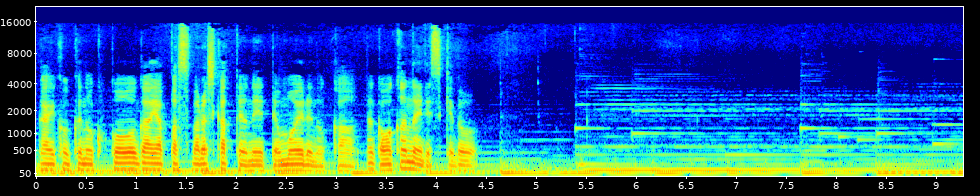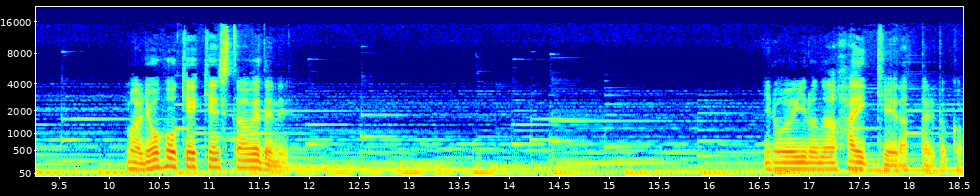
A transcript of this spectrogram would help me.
外国のここがやっぱ素晴らしかったよねって思えるのかなんかわかんないですけどまあ両方経験した上でねいろいろな背景だったりとか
